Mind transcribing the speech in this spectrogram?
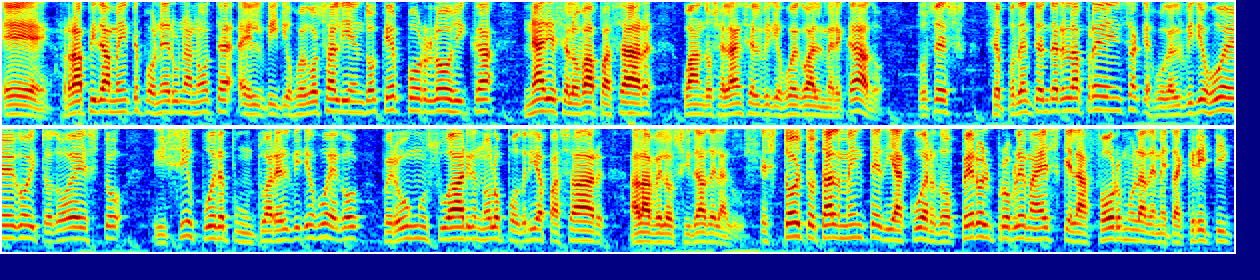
eh, rápidamente poner una nota el videojuego saliendo, que por lógica nadie se lo va a pasar cuando se lance el videojuego al mercado. Entonces, se puede entender en la prensa que juega el videojuego y todo esto, y sí puede puntuar el videojuego, pero un usuario no lo podría pasar a la velocidad de la luz. Estoy totalmente de acuerdo, pero el problema es que la fórmula de Metacritic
